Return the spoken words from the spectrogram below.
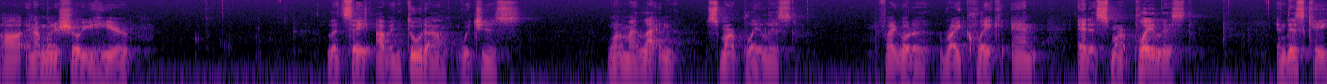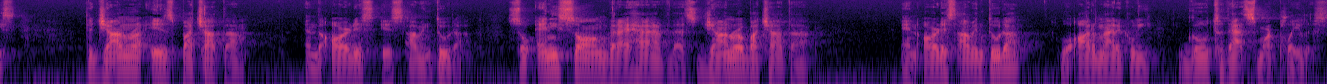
uh, and I'm going to show you here. Let's say Aventura, which is one of my Latin smart playlists. If I go to right click and edit smart playlist, in this case, the genre is bachata and the artist is Aventura. So any song that I have that's genre bachata and artist Aventura will automatically go to that smart playlist.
